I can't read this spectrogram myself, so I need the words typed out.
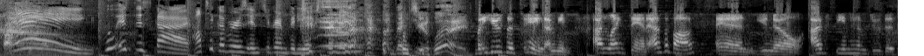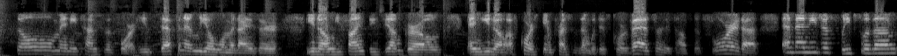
properties. Dang, who is this guy? I'll take over his Instagram videos for him. I bet you would. But here's the thing. I mean, I like Dan as a boss, and you know, I've seen him do this so many times before. He's definitely a womanizer. You know, he finds these young girls, and you know, of course, he impresses them with his Corvettes or his house in Florida, and then he just sleeps with them,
